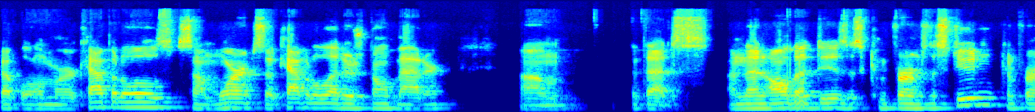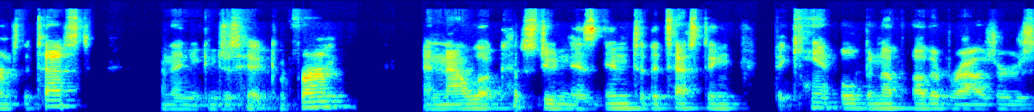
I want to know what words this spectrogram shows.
A couple of them are capitals, some weren't. So capital letters don't matter. Um, that's and then all that does is confirms the student, confirms the test, and then you can just hit confirm. And now look, student is into the testing. They can't open up other browsers.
